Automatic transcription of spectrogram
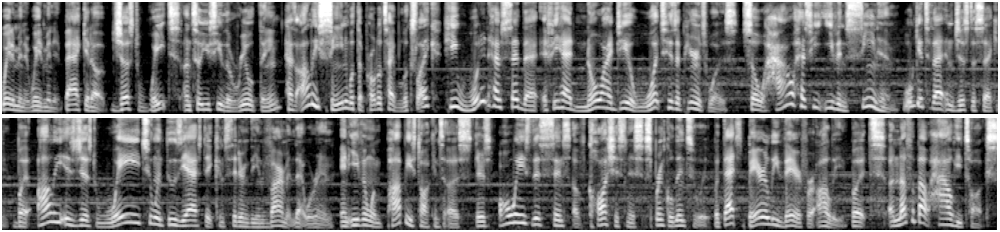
Wait a minute, wait a minute, back it up. Just wait until you see the real thing? Has Ollie seen what the prototype looks like? He wouldn't have said that if he had no idea what his appearance was. So how has he even seen him? We'll get to that in just a second. But Ollie is just way too enthusiastic considering the environment that we're in. And even when Poppy's talking to us, there's always this sense of cautiousness sprinkled into it. But that's barely there for Ollie. But enough about how he talks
